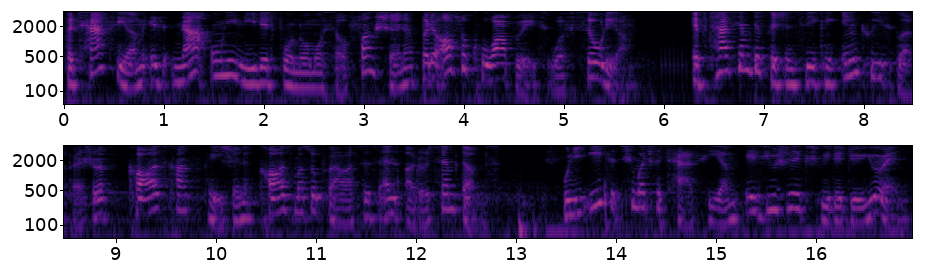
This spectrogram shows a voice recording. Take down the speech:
Potassium is not only needed for normal cell function, but it also cooperates with sodium. A potassium deficiency can increase blood pressure, cause constipation, cause muscle paralysis, and other symptoms. When you eat too much potassium, it is usually excreted through urine,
